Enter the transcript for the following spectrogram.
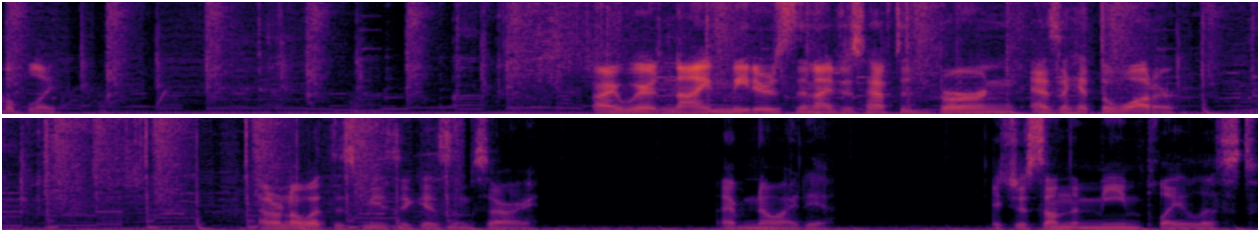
Probably. Alright, we're at 9 meters, then I just have to burn as I hit the water. I don't know what this music is, I'm sorry. I have no idea. It's just on the meme playlist.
